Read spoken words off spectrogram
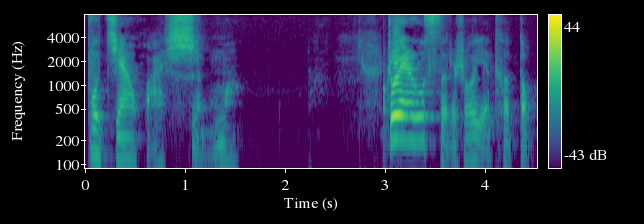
不奸猾行吗？”周延儒死的时候也特逗，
